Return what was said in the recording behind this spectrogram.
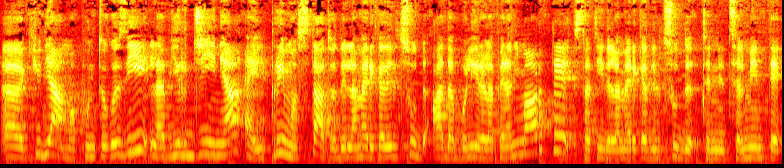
Eh, chiudiamo appunto così. La Virginia è il primo stato dell'America del Sud ad abolire la pena di morte. Stati dell'America del Sud tendenzialmente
